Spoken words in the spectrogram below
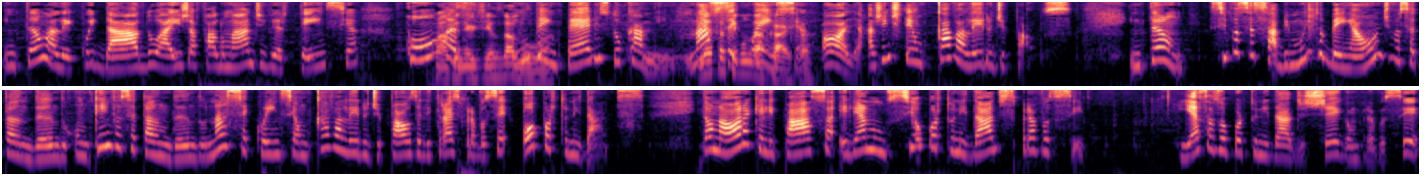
Então, Ale, cuidado, aí já fala uma advertência com, Com as energias da lua. intempéries do caminho. Na sequência, carta? olha, a gente tem um cavaleiro de paus. Então, se você sabe muito bem aonde você está andando, com quem você está andando, na sequência, um cavaleiro de paus, ele traz para você oportunidades. Então, na hora que ele passa, ele anuncia oportunidades para você. E essas oportunidades chegam para você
